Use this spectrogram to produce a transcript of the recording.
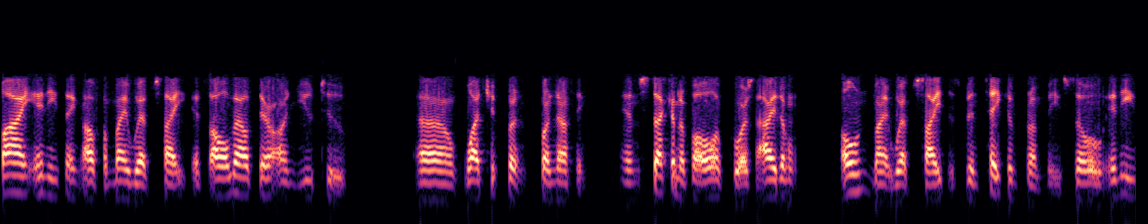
buy anything off of my website. It's all out there on YouTube. Uh, watch it for, for nothing. And second of all, of course, I don't own my website. It's been taken from me. So any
